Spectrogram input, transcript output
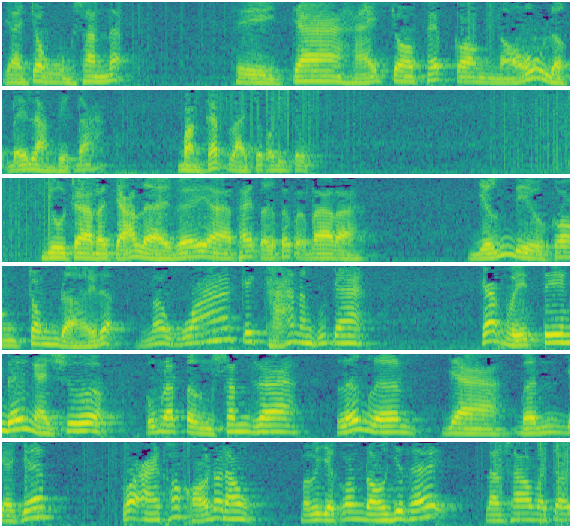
và cho quần sanh đó, thì cha hãy cho phép con nỗ lực để làm việc đó bằng cách là cho con đi tu. Vua cha đã trả lời với à, thái tử tất đạt đa là, những điều con trông đợi đó, nó quá cái khả năng của cha. Các vị tiên đế ngày xưa cũng đã từng sanh ra lớn lên già, bệnh già chết. Có ai thoát khỏi nó đâu. Mà bây giờ con đòi như thế, làm sao mà cho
